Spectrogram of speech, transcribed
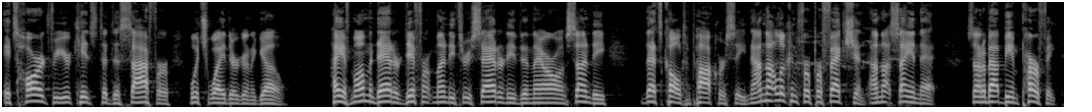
it's hard for your kids to decipher which way they're going to go. Hey, if mom and dad are different Monday through Saturday than they are on Sunday, that's called hypocrisy. Now, I'm not looking for perfection. I'm not saying that. It's not about being perfect,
